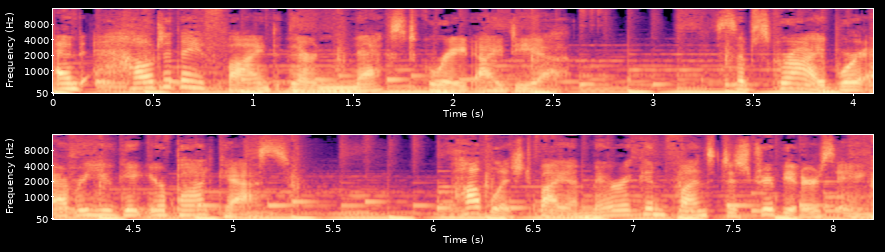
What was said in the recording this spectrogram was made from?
and how do they find their next great idea. Subscribe wherever you get your podcasts. Published by American Funds Distributors, Inc.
